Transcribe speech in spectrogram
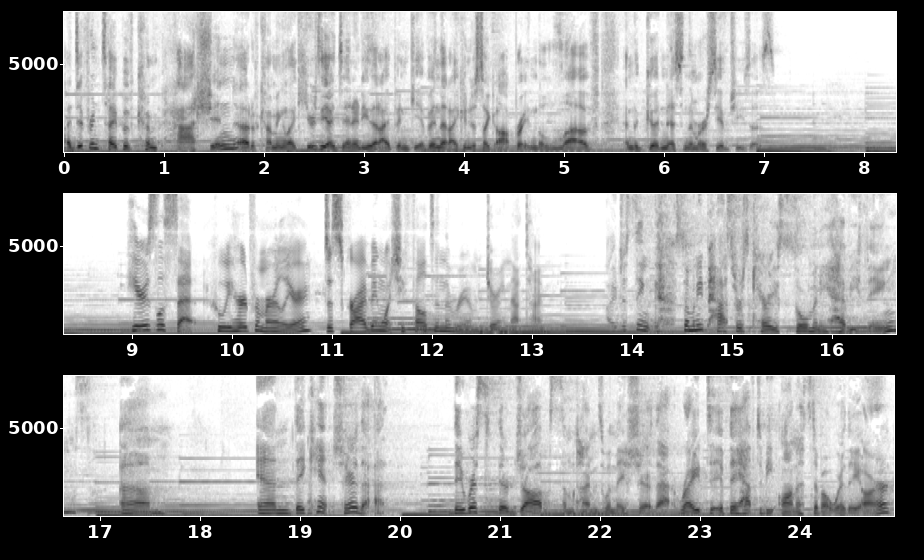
a different type of compassion out of coming, like, here's the identity that I've been given, that I can just like operate in the love and the goodness and the mercy of Jesus. Here's Lisette, who we heard from earlier, describing what she felt in the room during that time. I just think so many pastors carry so many heavy things, um, and they can't share that. They risk their jobs sometimes when they share that, right? If they have to be honest about where they are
